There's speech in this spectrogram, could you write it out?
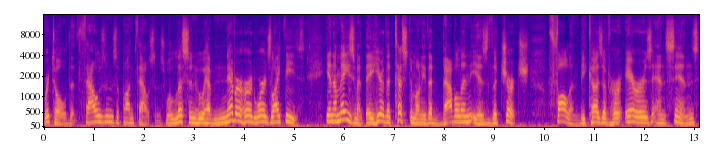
We're told that thousands upon thousands will listen who have never heard words like these. In amazement, they hear the testimony that Babylon is the church, fallen because of her errors and sins,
